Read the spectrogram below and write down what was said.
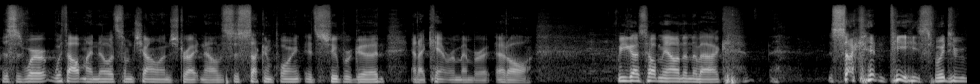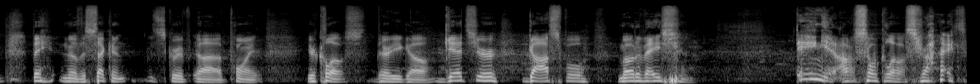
This is where, without my notes, I'm challenged right now. This is second point. It's super good, and I can't remember it at all. Will you guys help me out in the back? Second piece, would you? They, no, the second script uh, point. You're close. There you go. Get your gospel motivation. Dang it, I was so close, right?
